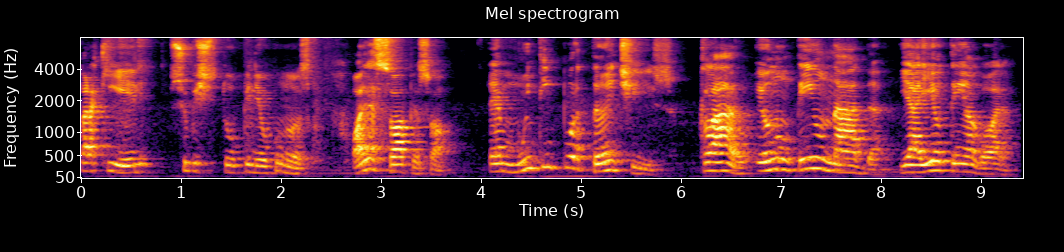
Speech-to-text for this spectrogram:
para que ele substitua o pneu conosco. Olha só, pessoal, é muito importante isso. Claro, eu não tenho nada e aí eu tenho agora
